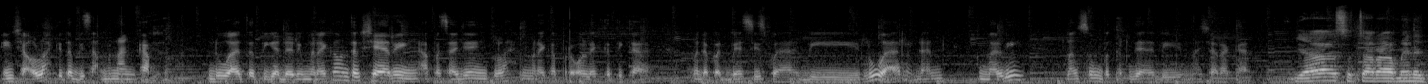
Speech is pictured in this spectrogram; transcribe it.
Insya Allah kita bisa menangkap dua atau tiga dari mereka untuk sharing apa saja yang telah mereka peroleh ketika mendapat beasiswa di luar dan kembali langsung bekerja di masyarakat. Ya, secara manaj-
